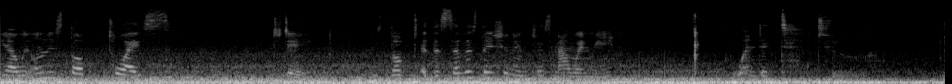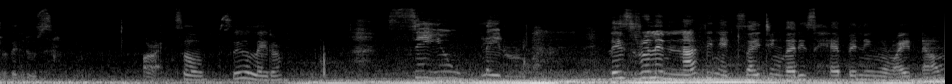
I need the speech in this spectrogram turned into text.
yeah we only stopped twice today. We stopped at the service station and just now when we wanted to the loose. All right so see you later. See you later. There's really nothing exciting that is happening right now.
